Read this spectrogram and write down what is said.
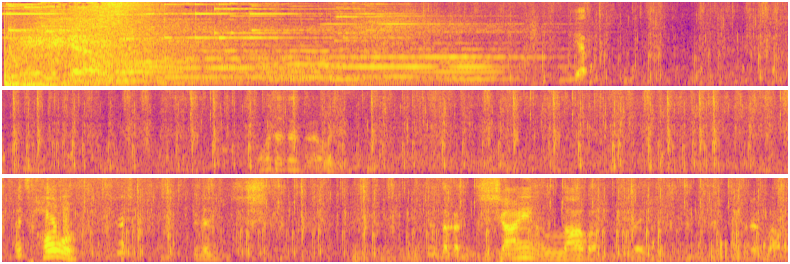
There you go. Lava lake. There's lava.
